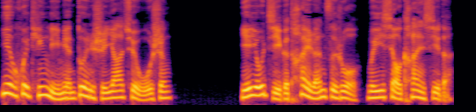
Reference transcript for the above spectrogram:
宴会厅里面顿时鸦雀无声，也有几个泰然自若、微笑看戏的，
